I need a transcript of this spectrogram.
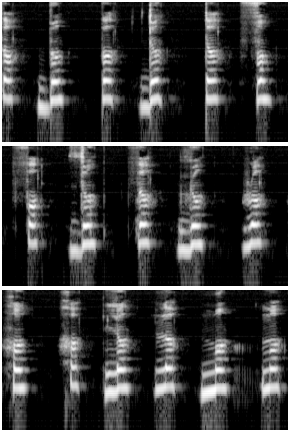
th b b d d f f z z r r h h l l m m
